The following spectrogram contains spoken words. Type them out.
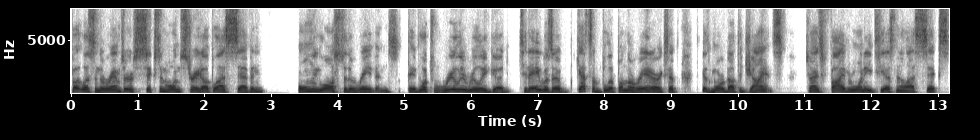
But listen, the Rams are six and one straight up last seven, only lost to the Ravens. They've looked really, really good. Today was a guess a blip on the radar, except it's more about the Giants. Giants five and one ATS in the last six,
